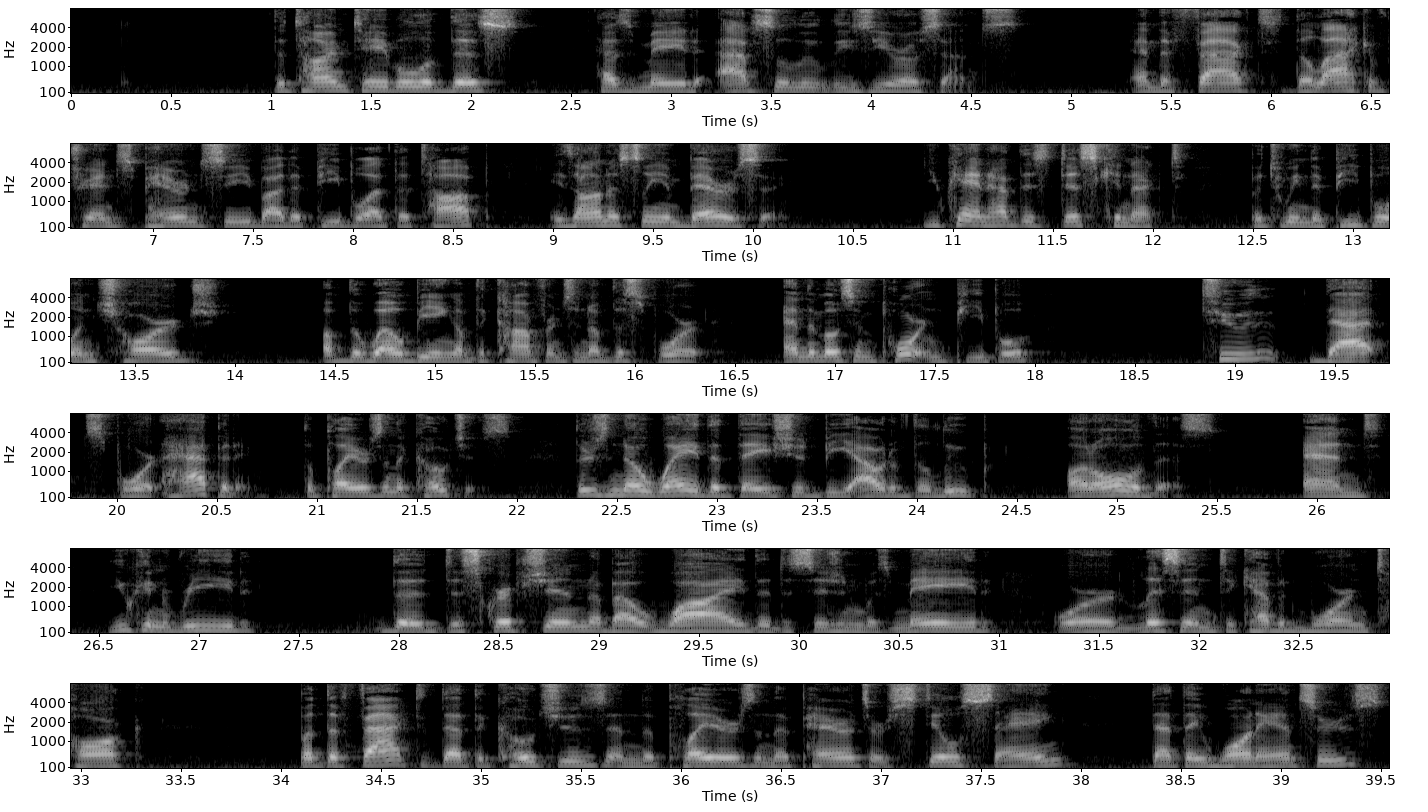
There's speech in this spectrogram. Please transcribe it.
the timetable of this has made absolutely zero sense. And the fact, the lack of transparency by the people at the top is honestly embarrassing. You can't have this disconnect between the people in charge of the well being of the conference and of the sport and the most important people to that sport happening the players and the coaches. There's no way that they should be out of the loop on all of this. And you can read the description about why the decision was made or listen to Kevin Warren talk. But the fact that the coaches and the players and the parents are still saying that they want answers,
